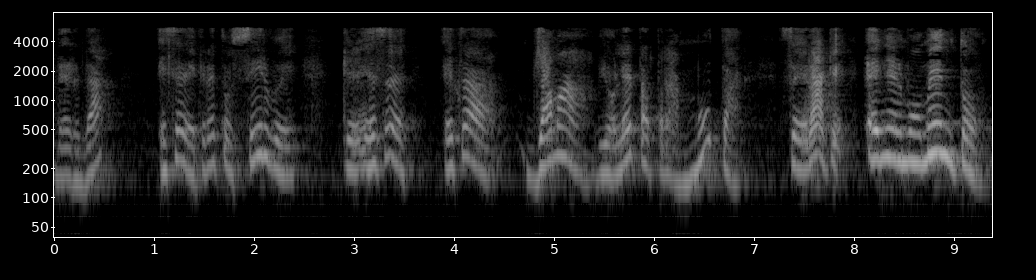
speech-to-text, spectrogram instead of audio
verdad? Ese decreto sirve, que esa llama violeta transmuta. ¿Será que en el momento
